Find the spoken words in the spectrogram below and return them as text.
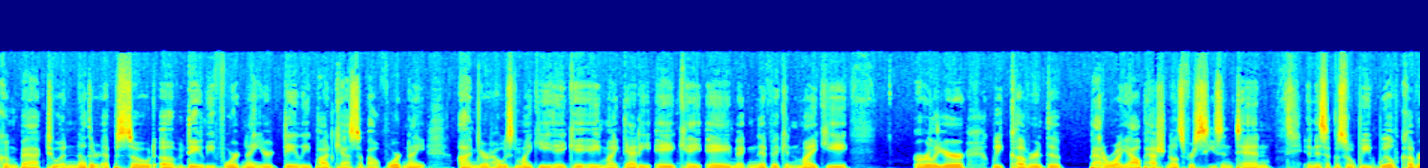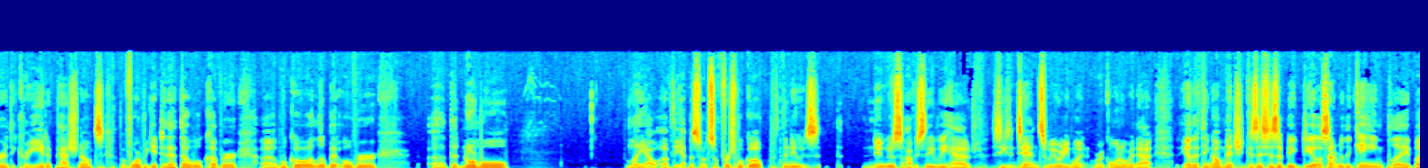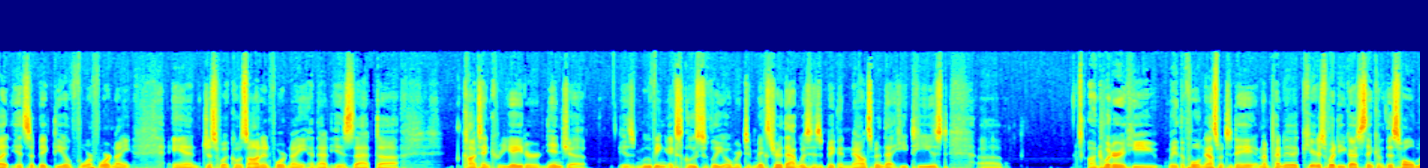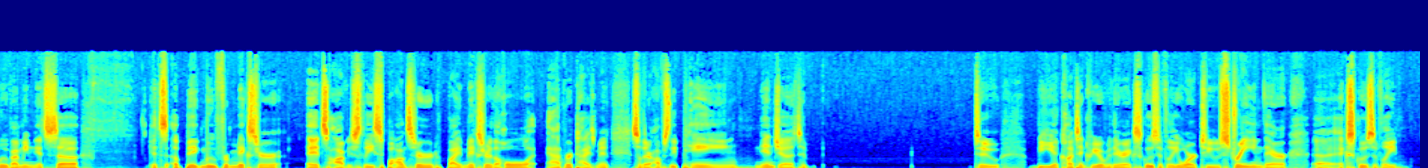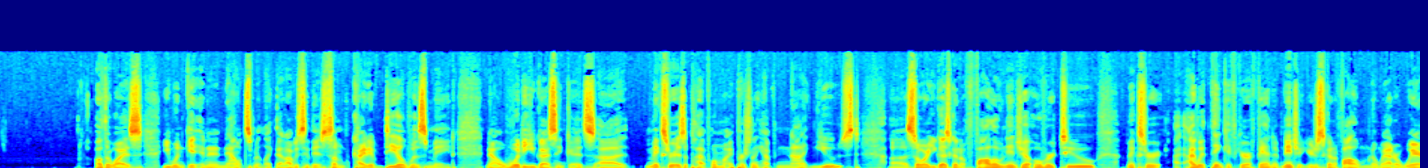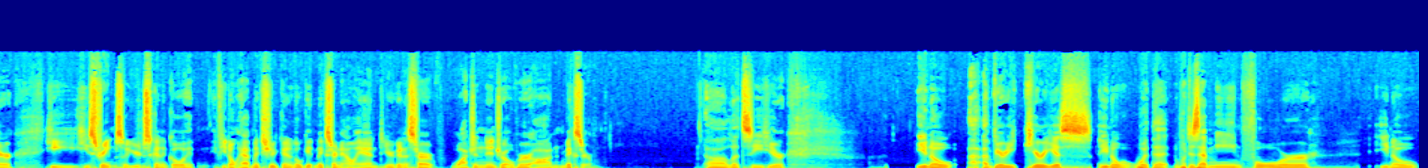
Welcome back to another episode of Daily Fortnite, your daily podcast about Fortnite. I'm your host, Mikey, aka Mike Daddy, aka Magnificent Mikey. Earlier, we covered the Battle Royale patch notes for Season 10. In this episode, we will cover the creative patch notes. Before we get to that, though, we'll cover, uh, we'll go a little bit over uh, the normal layout of the episode. So first we'll go up with the news. News, obviously, we have season ten, so we already went. We're going over that. The other thing I'll mention because this is a big deal. It's not really gameplay, but it's a big deal for Fortnite and just what goes on in Fortnite, and that is that uh, content creator Ninja is moving exclusively over to Mixer. That was his big announcement that he teased. Uh, on Twitter. He made the full announcement today, and I'm kind of curious. What do you guys think of this whole move? I mean, it's uh, it's a big move for Mixer. It's obviously sponsored by Mixer, the whole advertisement. So they're obviously paying Ninja to to be a content creator over there exclusively, or to stream there uh, exclusively otherwise you wouldn't get an announcement like that. Obviously there's some kind of deal was made. Now what do you guys think? It's uh, mixer is a platform i personally have not used. Uh, so are you guys going to follow ninja over to mixer? I, I, would think if you're a fan of ninja you're just going to follow him no matter where he he streams. So you're just going to go if you don't have mixer you're going to go get mixer now and you're going to start watching ninja over on mixer. Uh, let's see here you know, I'm very curious. You know what that what does that mean for you know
